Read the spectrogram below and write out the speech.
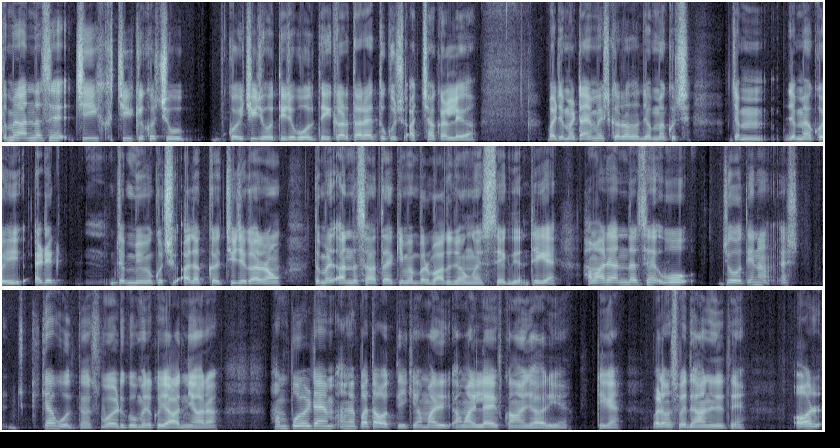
तो मेरे अंदर से चीख चीख के कुछ कोई चीज़ होती है जो बोलती है करता रहे तो कुछ अच्छा कर लेगा। बट जब मैं टाइम वेस्ट कर रहा था, जब मैं कुछ, जब जब मैं कोई एडिक्ट जब भी मैं कुछ अलग चीज़ें कर रहा हूँ तो मेरे अंदर से आता है कि मैं बर्बाद हो जाऊँगा इससे एक दिन, ठीक है? हमारे अंदर से वो जो होती है ना क्या बोलते हैं उस वर्ड को मेरे को याद नहीं आ रहा। हम पूरे टाइम हमें पता होती है कि हमारी हमारी लाइफ कहाँ जा रही है, ठीक है? बट हम उस पर ध्यान नहीं देते हैं। और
